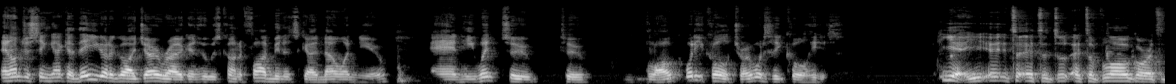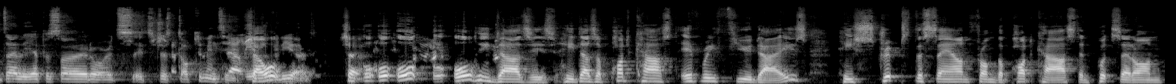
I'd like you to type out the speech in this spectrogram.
And I'm just thinking, okay, there you got a guy, Joe Rogan, who was kind of five minutes ago no one knew, and he went to to vlog. What do you call it, Troy? What does he call his? Yeah, it's a, it's a it's a vlog or it's a daily episode or it's it's just documenting videos. So all, all, all, he does is he does a podcast every few days. He strips the sound from the podcast and puts that on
